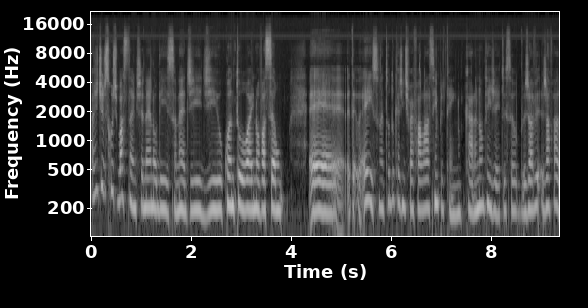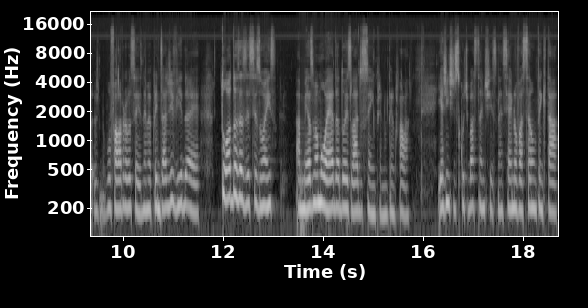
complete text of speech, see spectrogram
A gente discute bastante, né, no Gui, isso, né, de, de o quanto a inovação é, é isso, né? Tudo que a gente vai falar sempre tem, cara, não tem jeito. Isso eu já já vou falar para vocês, né? Meu aprendizado de vida é todas as decisões a mesma moeda, dois lados sempre, não tem o que falar. E a gente discute bastante isso, né? Se a inovação tem que estar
